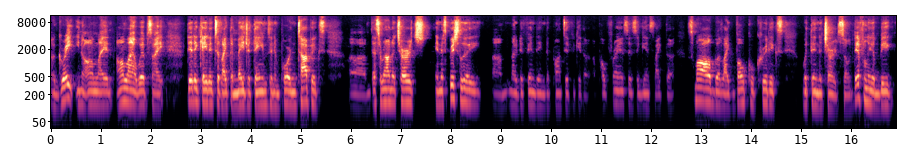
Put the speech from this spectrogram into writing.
a great you know online online website dedicated to like the major themes and important topics uh, that surround the church, and especially um, you know defending the pontificate of, of Pope Francis against like the small but like vocal critics within the church. So definitely a big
